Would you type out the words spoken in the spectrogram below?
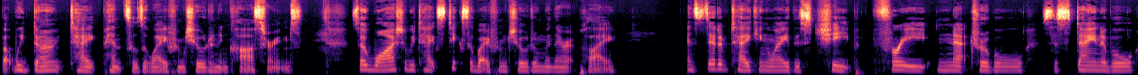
But we don't take pencils away from children in classrooms. So, why should we take sticks away from children when they're at play? Instead of taking away this cheap, free, natural, sustainable,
